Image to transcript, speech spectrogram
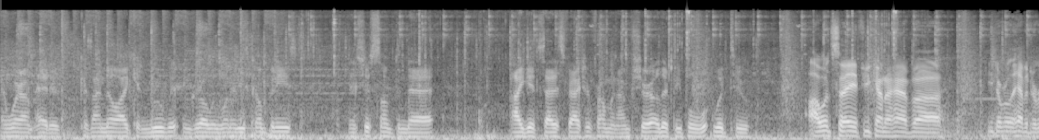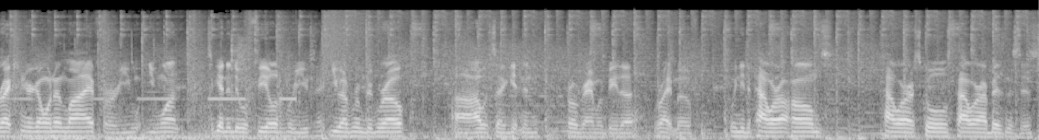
and where I'm headed because I know I can move it and grow with one of these companies. It's just something that I get satisfaction from and I'm sure other people would too. I would say if you kind of have, uh, you don't really have a direction you're going in life or you, you want to get into a field where you, you have room to grow, uh, I would say getting in the program would be the right move. We need to power our homes, power our schools, power our businesses.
